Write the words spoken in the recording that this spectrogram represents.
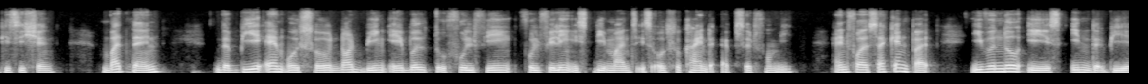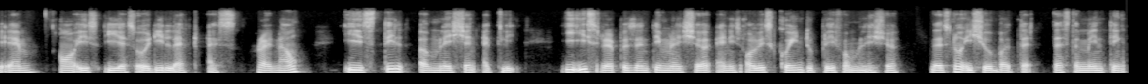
decision. But then the BAM also not being able to fulfill fulfilling its demands is also kind of absurd for me. And for the second part, even though he is in the BAM or is he has already left as right now, he is still a Malaysian athlete he is representing Malaysia and is always going to play for Malaysia. There's no issue about that. That's the main thing.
